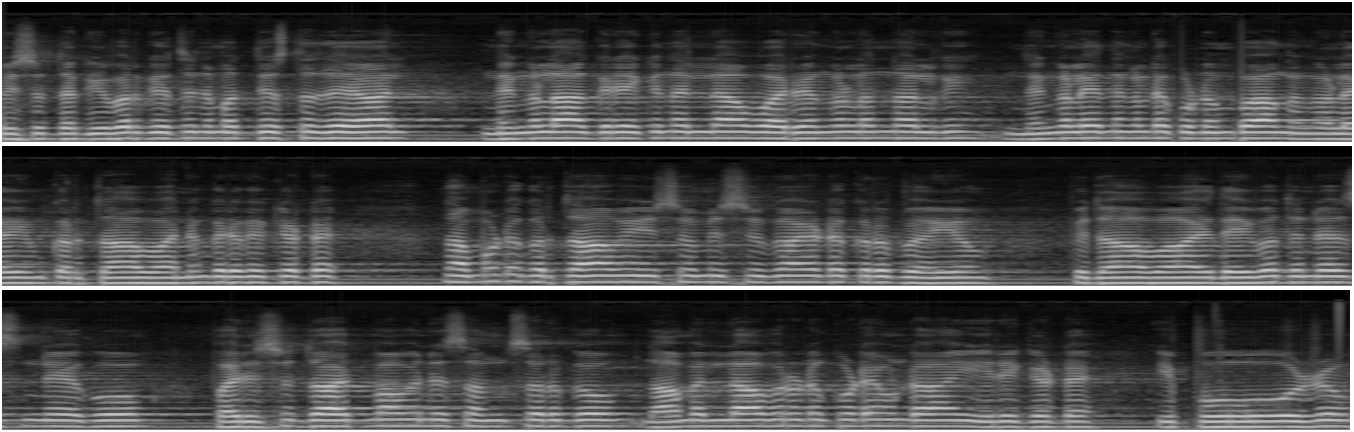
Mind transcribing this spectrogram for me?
വിശുദ്ധ ഗിവർഗീയത്തിന്റെ മധ്യസ്ഥതയാൽ നിങ്ങൾ ആഗ്രഹിക്കുന്ന എല്ലാ വരങ്ങളും നൽകി നിങ്ങളെ നിങ്ങളുടെ കുടുംബാംഗങ്ങളെയും കർത്താവ് അനുഗ്രഹിക്കട്ടെ. നമ്മുടെ കർത്താവ് ഈശ്വമിശുഖായുടെ കൃപയും പിതാവായ ദൈവത്തിന്റെ സ്നേഹവും പരിശുദ്ധാത്മാവിന്റെ സംസർഗവും നാം എല്ലാവരോടും കൂടെ ഉണ്ടായിരിക്കട്ടെ. ഇപ്പോഴും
